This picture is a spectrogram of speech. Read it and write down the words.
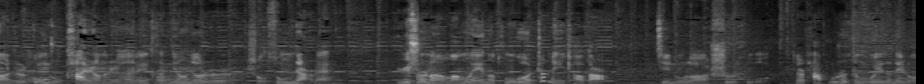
啊，这是公主看上的人，你肯定就是手松点儿呗。于是呢，王维呢通过这么一条道儿进入了仕途，就是他不是正规的那种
